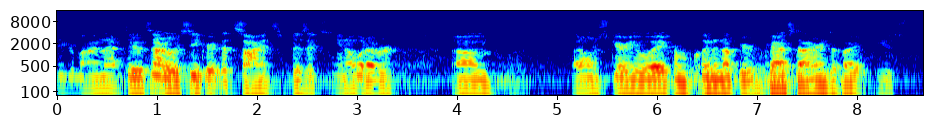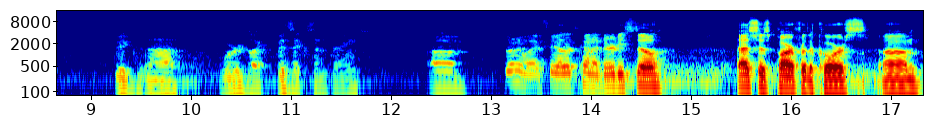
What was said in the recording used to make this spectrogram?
secret behind that too. It's not really secret. It's science, physics, you know, whatever. Um, I don't want to scare you away from cleaning up your cast irons if I use big uh, words like physics and things. Um, so anyway, see how that's kind of dirty still? That's just par for the course. Um,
